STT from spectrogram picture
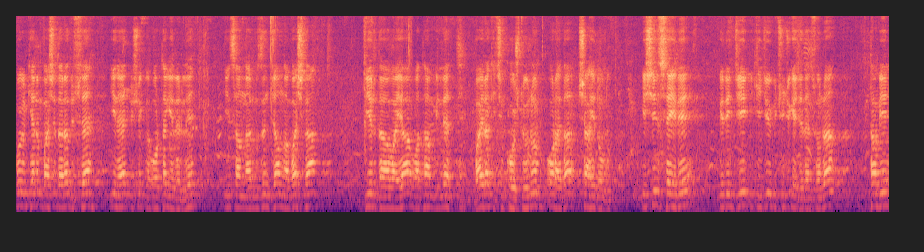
bu ülkenin başı dara düşse yine düşük ve orta gelirli insanlarımızın canla başla bir davaya vatan millet bayrak için koştuğunu orada şahit olduk. İşin seyri birinci, ikinci, üçüncü geceden sonra tabi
